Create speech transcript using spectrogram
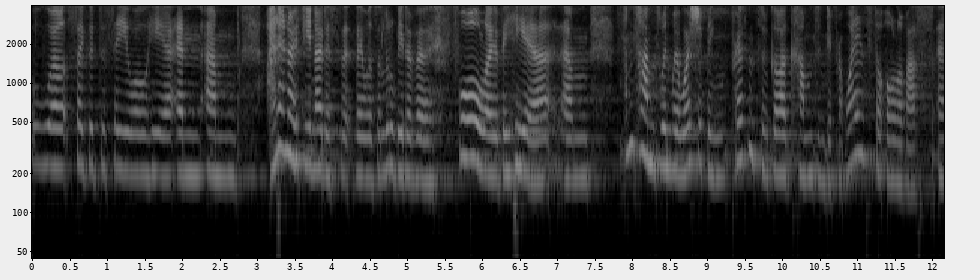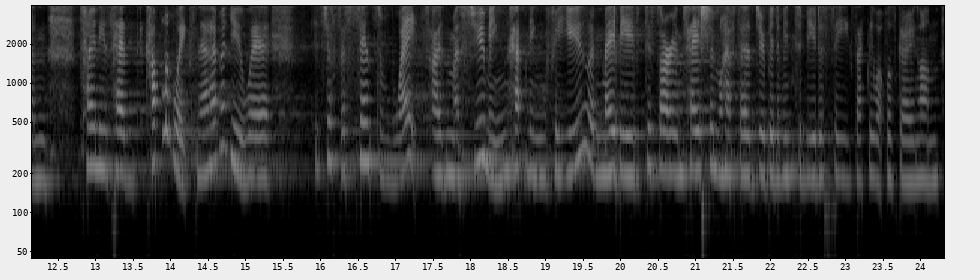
Well, it's so good to see you all here. And um, I don't know if you noticed that there was a little bit of a fall over here. Um, sometimes when we're worshipping, presence of God comes in different ways for all of us. And Tony's had a couple of weeks now, haven't you, where it's just a sense of weight, I'm assuming, happening for you, and maybe disorientation. We'll have to do a bit of interview to see exactly what was going on.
